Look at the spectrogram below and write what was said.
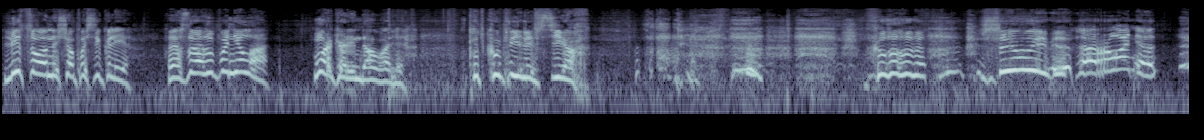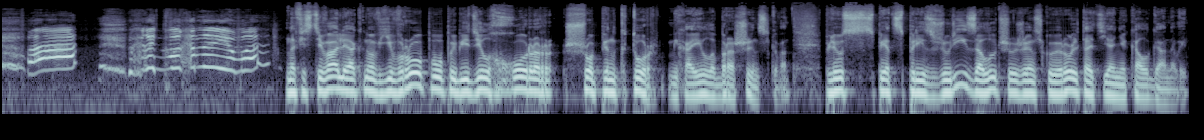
Лицо он еще посекли. Я сразу поняла. Маргарин давали. Подкупили всех. Главное, живыми хоронят. А? Хоть бы хны, а? На фестивале «Окно в Европу» победил хоррор «Шоппинг-тур» Михаила Брашинского. Плюс спецприз жюри за лучшую женскую роль Татьяне Колгановой.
